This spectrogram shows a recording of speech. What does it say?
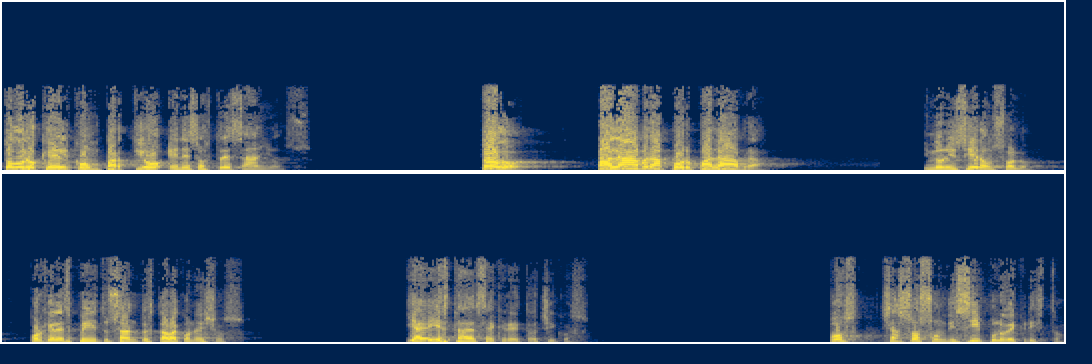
todo lo que Él compartió en esos tres años. Todo palabra por palabra. Y no lo hicieron solo, porque el Espíritu Santo estaba con ellos. Y ahí está el secreto, chicos. Vos ya sos un discípulo de Cristo.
